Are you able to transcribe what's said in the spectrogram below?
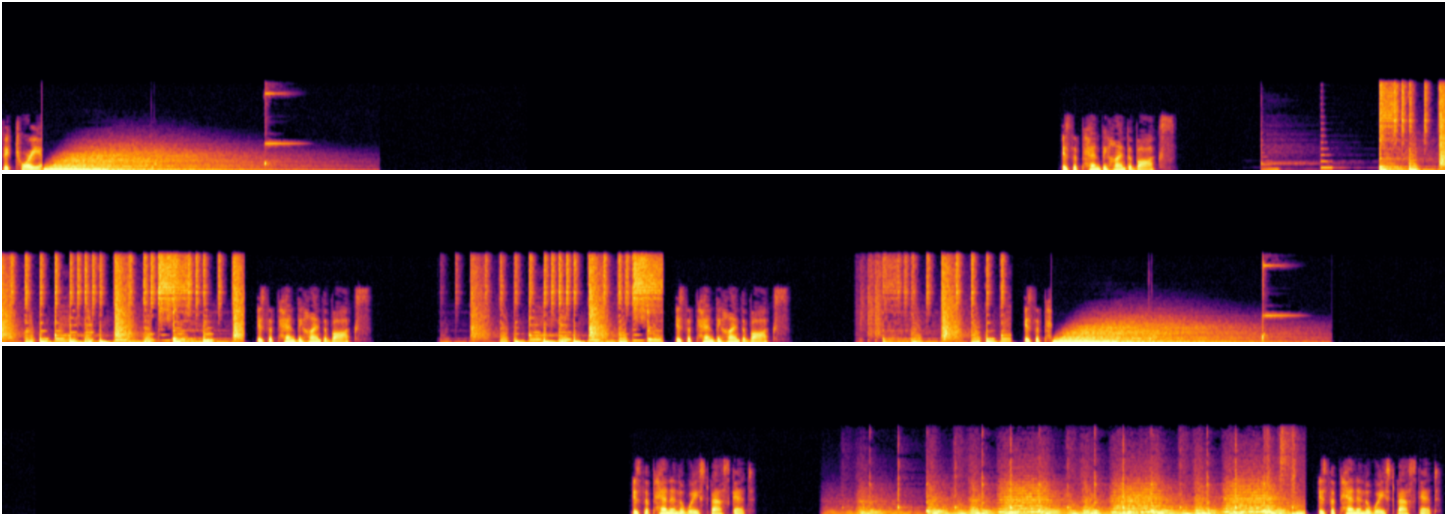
Victoria. Is the pen behind the box? Is the pen behind the box? Is the pen behind the box? Is the pen Is the pen in the wastebasket? Is the pen in the wastebasket?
